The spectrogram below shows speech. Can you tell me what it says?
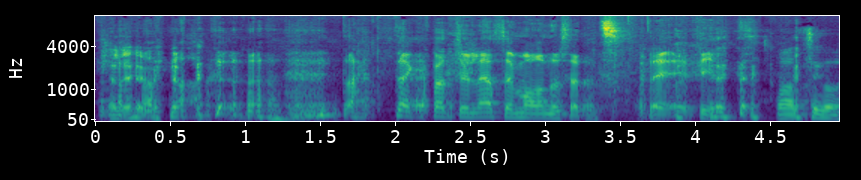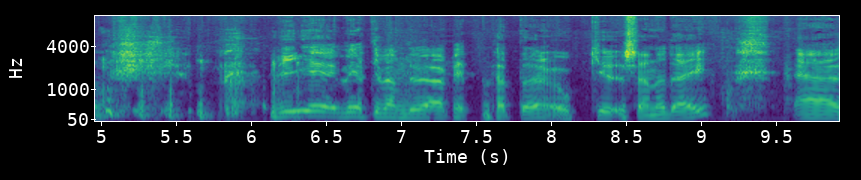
Eller hur? tack, tack för att du läser manuset. Det är fint. Varsågod. Vi vet ju vem du är, Pet- Petter, och känner dig. Eh,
